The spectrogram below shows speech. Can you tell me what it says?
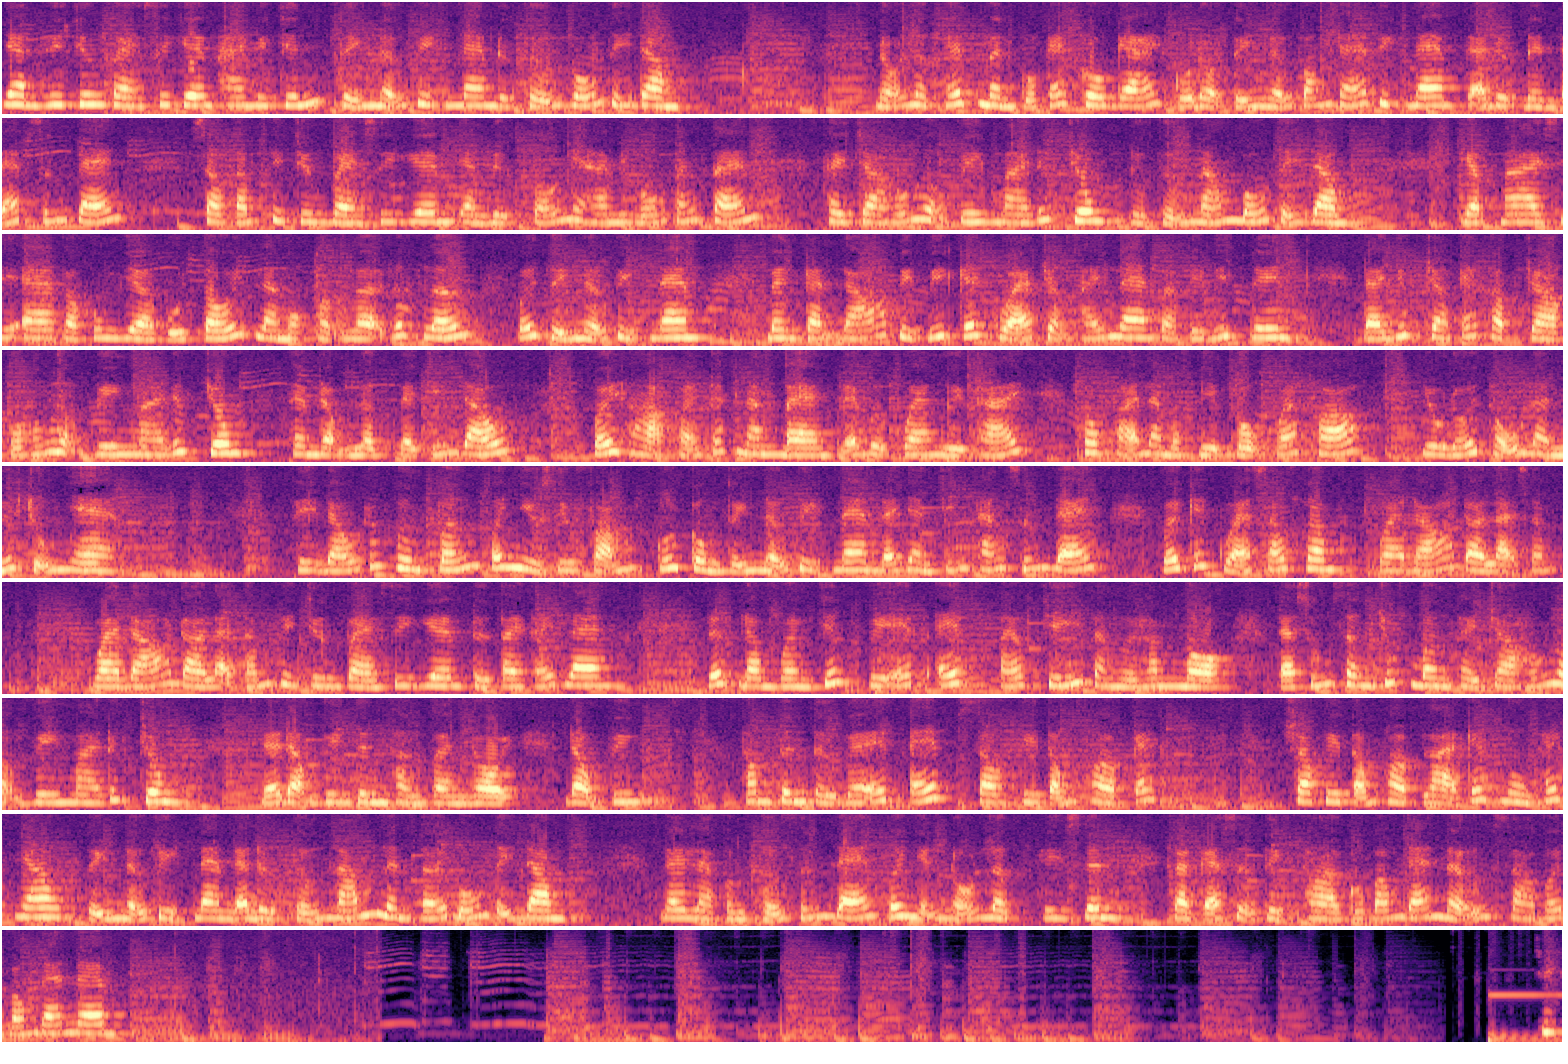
Giành huy chương vàng SEA Games 29, tuyển nữ Việt Nam được thưởng 4 tỷ đồng. Nỗ lực hết mình của các cô gái của đội tuyển nữ bóng đá Việt Nam đã được đền đáp xứng đáng. Sau tấm huy chương vàng SEA Games giành được tối ngày 24 tháng 8, thầy trò huấn luyện viên Mai Đức Trung được thưởng nóng 4 tỷ đồng. Gặp Malaysia vào khung giờ buổi tối là một thuận lợi rất lớn với tuyển nữ Việt Nam. Bên cạnh đó, việc biết kết quả trận Thái Lan và Philippines đã giúp cho các học trò của huấn luyện viên Mai Đức Chung thêm động lực để chiến đấu. Với họ, khoảng cách năm bàn để vượt qua người Thái không phải là một nhiệm vụ quá khó, dù đối thủ là nước chủ nhà. Thi đấu rất hưng phấn với nhiều siêu phẩm, cuối cùng tuyển nữ Việt Nam đã giành chiến thắng xứng đáng với kết quả 6-0, qua đó đòi lại qua đó đòi lại tấm huy chương vàng SEA Games từ tay Thái Lan. Rất đông quan chức, VFF, báo chí và người hâm mộ đã xuống sân chúc mừng thầy trò huấn luyện viên Mai Đức Trung để động viên tinh thần toàn đội, động viên thông tin từ VFF sau khi tổng hợp các sau khi tổng hợp lại các nguồn khác nhau, tuyển nữ Việt Nam đã được thưởng nóng lên tới 4 tỷ đồng. Đây là phần thưởng xứng đáng với những nỗ lực, hy sinh và cả sự thiệt thòi của bóng đá nữ so với bóng đá nam.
